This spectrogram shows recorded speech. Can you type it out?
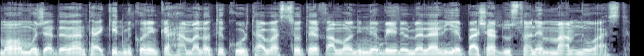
ما مجددا تاکید می کنیم که حملات کور توسط قوانین بین المللی بشردوستانه ممنوع است.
